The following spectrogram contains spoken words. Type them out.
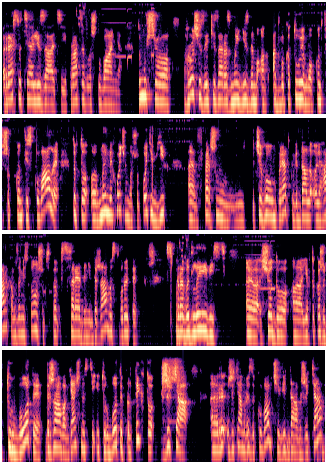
ресоціалізації, працевлаштування, тому що гроші, за які зараз ми їздимо, адвокатуємо, щоб конфіскували. Тобто, ми не хочемо, щоб потім їх е, в першому черговому порядку віддали олігархам, замість того, щоб всередині держави створити справедливість. е, Щодо, е, як то кажуть, турботи, держава вдячності і турботи про тих, хто життя е, життям ризикував чи віддав життя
